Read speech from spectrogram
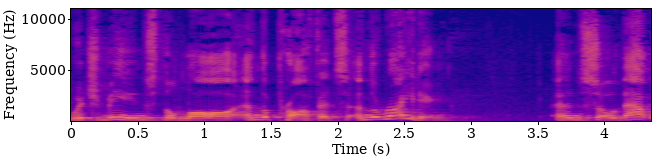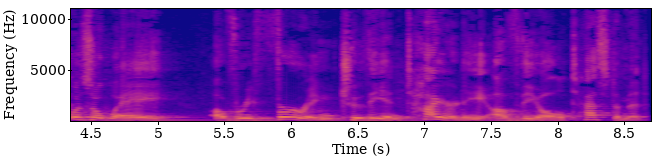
which means the law and the prophets and the writing. And so that was a way of referring to the entirety of the Old Testament.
